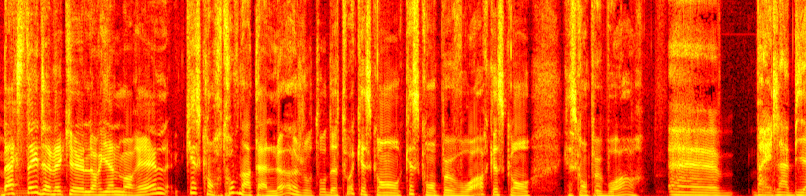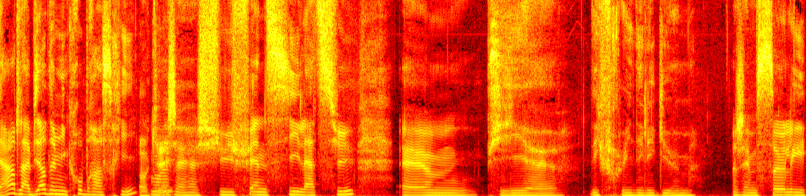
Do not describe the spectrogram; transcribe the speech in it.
Backstage avec euh, Lauriane Morel, qu'est-ce qu'on retrouve dans ta loge autour de toi? Qu'est-ce qu'on qu'est-ce qu'on peut voir? Qu'est-ce qu'on qu'est-ce qu'on peut boire? Euh, ben, de la bière, de la bière de microbrasserie. OK. Moi, je, je suis fancy là-dessus. Euh, puis euh, des fruits, des légumes. J'aime ça, les,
